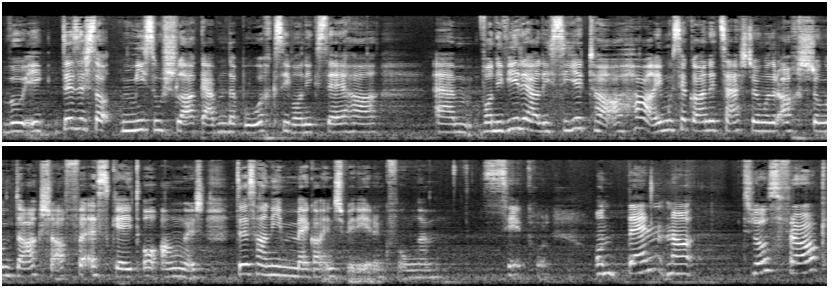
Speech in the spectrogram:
weil ich, das ist so mein ausschlaggebende Buch das ich gesehen habe, ähm, wo ich wie realisiert habe, aha, ich muss ja gar nicht 10 Stunden oder 8 Stunden am Tag arbeiten, es geht auch anders. Das habe ich mega inspirierend gefunden. Sehr cool. Und dann noch die Schlussfrage.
